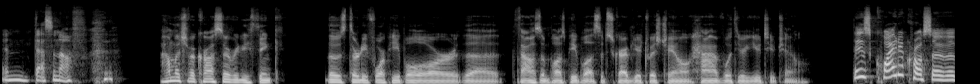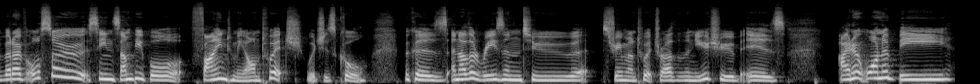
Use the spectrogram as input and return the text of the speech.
and that's enough. How much of a crossover do you think those 34 people or the thousand plus people that subscribe to your Twitch channel have with your YouTube channel? There's quite a crossover, but I've also seen some people find me on Twitch, which is cool. Because another reason to stream on Twitch rather than YouTube is I don't want to be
